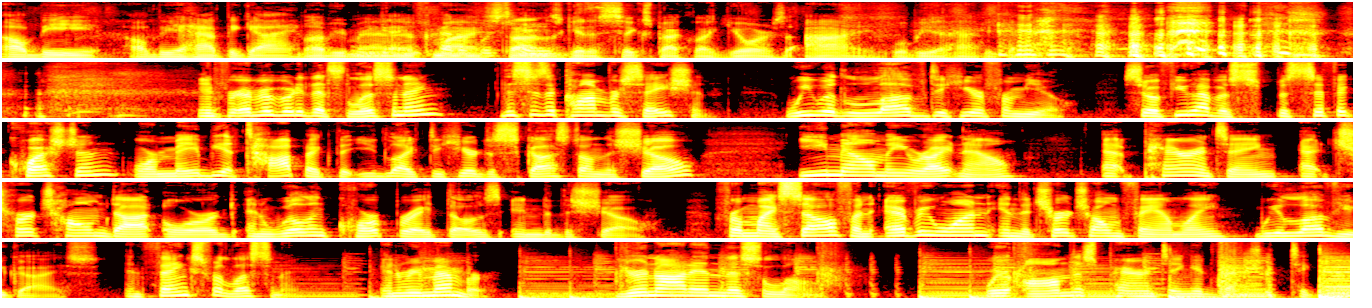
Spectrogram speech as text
I'll be I'll be a happy guy. Love you, man. If my incredible sons kids. get a six pack like yours, I will be a happy guy. And for everybody that's listening, this is a conversation. We would love to hear from you. So if you have a specific question or maybe a topic that you'd like to hear discussed on the show, email me right now at parenting at churchome.org and we'll incorporate those into the show. From myself and everyone in the Churchome family, we love you guys and thanks for listening. And remember, you're not in this alone. We're on this parenting adventure together.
